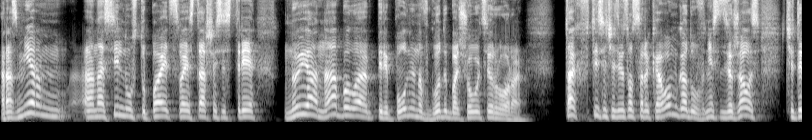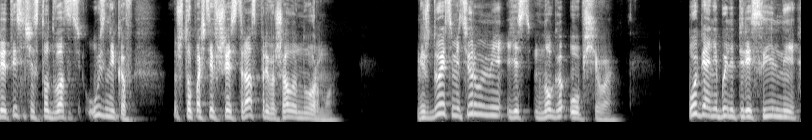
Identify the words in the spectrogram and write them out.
Размером она сильно уступает своей старшей сестре, но и она была переполнена в годы Большого террора. Так, в 1940 году в ней содержалось 4120 узников, что почти в 6 раз превышало норму. Между этими тюрьмами есть много общего. Обе они были пересыльные,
